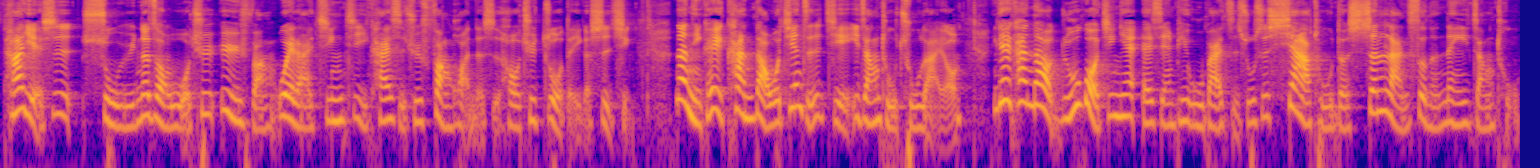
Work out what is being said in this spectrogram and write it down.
它也是属于那种我去预防未来经济开始去放缓的时候去做的一个事情。那你可以看到，我今天只是截一张图出来哦。你可以看到，如果今天 S M P 五百指数是下图的深蓝色的那一张图，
